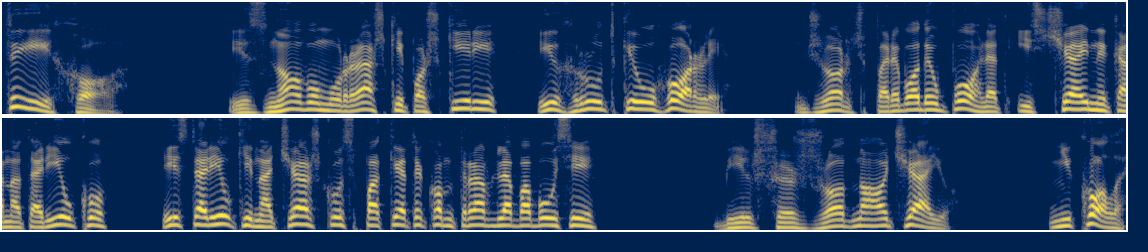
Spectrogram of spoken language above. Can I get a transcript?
тихо. І знову мурашки по шкірі і грудки у горлі. Джордж переводив погляд із чайника на тарілку, із тарілки на чашку з пакетиком трав для бабусі. Більше жодного чаю. Ніколи.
